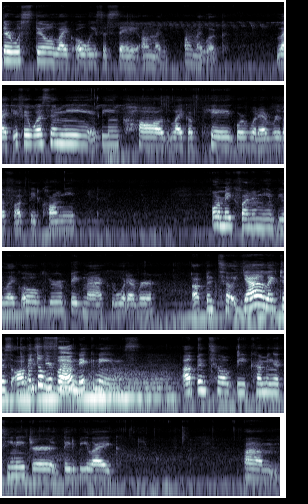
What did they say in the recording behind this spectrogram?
there was still like always a say on my on my look. Like if it wasn't me being called like a pig or whatever the fuck they'd call me or make fun of me and be like, "Oh, you're a Big Mac" or whatever. Up until yeah, like just all these the different fuck? nicknames. Up until becoming a teenager, they'd be like um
